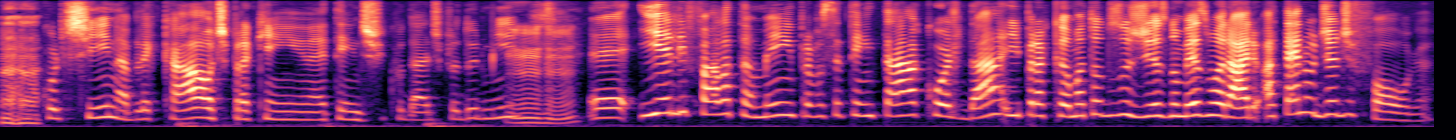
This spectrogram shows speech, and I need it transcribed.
Aham. cortina, blackout para quem né, tem dificuldade para dormir. Uhum. É, e ele fala também para você tentar acordar e ir para cama todos os dias no mesmo horário, até no dia de folga.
